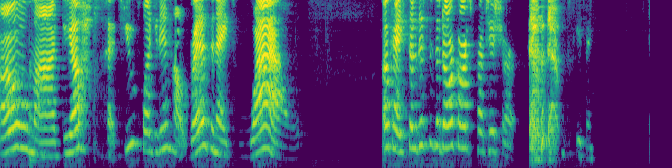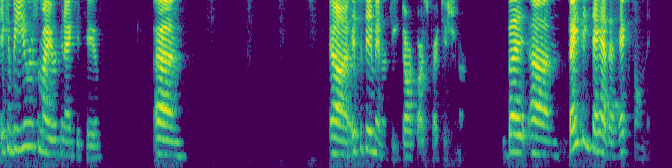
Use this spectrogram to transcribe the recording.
Oh my God. You plug it in how it resonates. Wow. Okay, so this is a dark arts practitioner. Excuse me. It could be you or somebody you're connected to. Um, uh, it's a fem energy, dark arts practitioner. But um, they think they have a hex on them.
